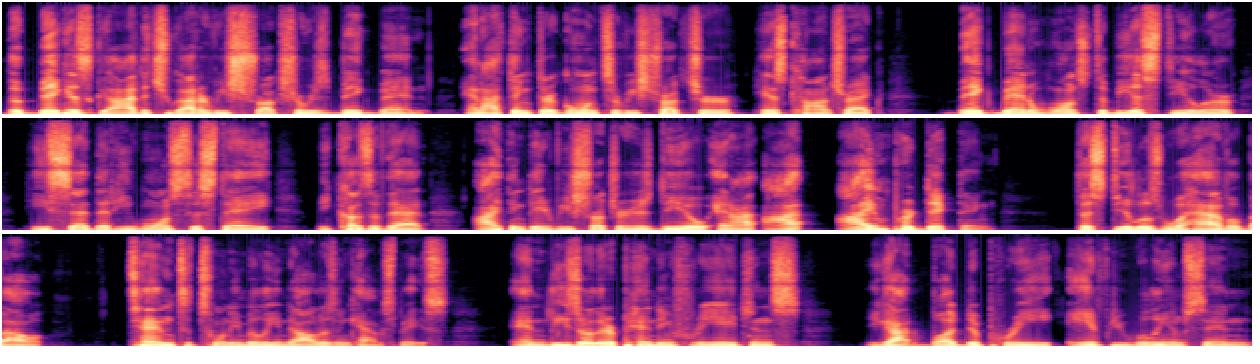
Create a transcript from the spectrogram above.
the biggest guy that you got to restructure is Big Ben. And I think they're going to restructure his contract. Big Ben wants to be a Steeler. He said that he wants to stay. Because of that, I think they restructure his deal. And I, I I'm predicting the Steelers will have about 10 to 20 million dollars in cap space. And these are their pending free agents. You got Bud Dupree, Avery Williamson,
